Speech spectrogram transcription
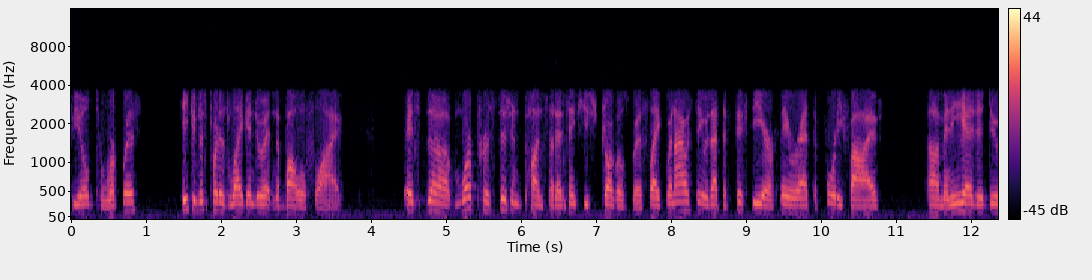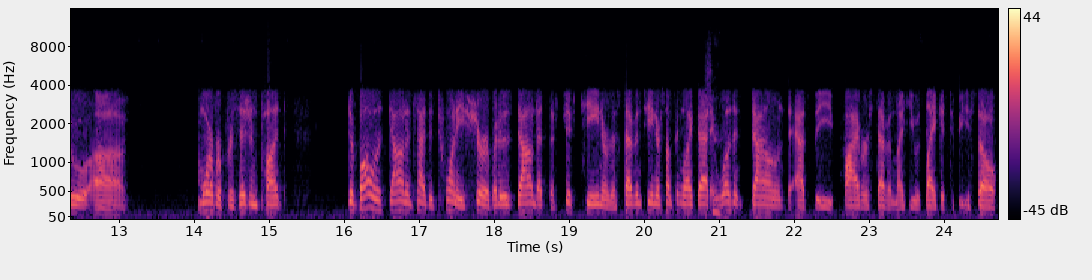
field to work with, he can just put his leg into it and the ball will fly. It's the more precision punts that I think he struggles with. Like when Iowa State was at the 50 or if they were at the 45, um, and he had to do uh, more of a precision punt. The ball was down inside the 20, sure, but it was down at the 15 or the 17 or something like that. It wasn't down at the five or seven like you would like it to be. So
